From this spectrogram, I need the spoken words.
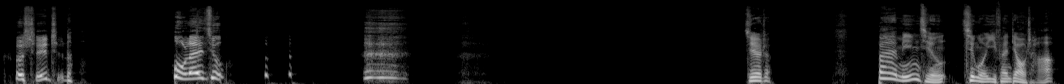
可谁知道，后来就……”接着，办案民警经过一番调查，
